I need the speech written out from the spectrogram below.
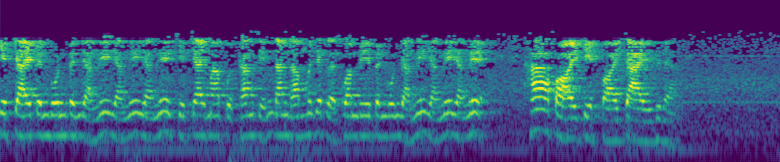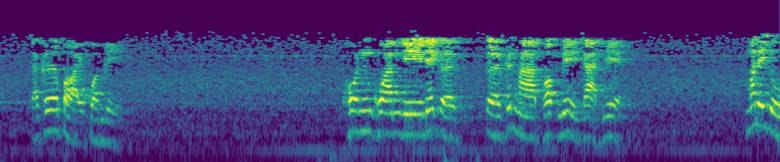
จิตใจเป็นบุญเป็นอย่างนี้อย่างนี้อย่างนี้จิตใจมาฝึกทางศีลทางธรรมไม่จะเกิดความดีเป็นบุญอย่างนี้อย่างนี้อย่างนี้ ถ้าปล่อยจิตปล่อยใจที่เนี่ยก็คือปล่อยความดี คนความดีได้เกิดเกิดขึ้นมาพบนี้ชาตินี้ไม่ได้อยู่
